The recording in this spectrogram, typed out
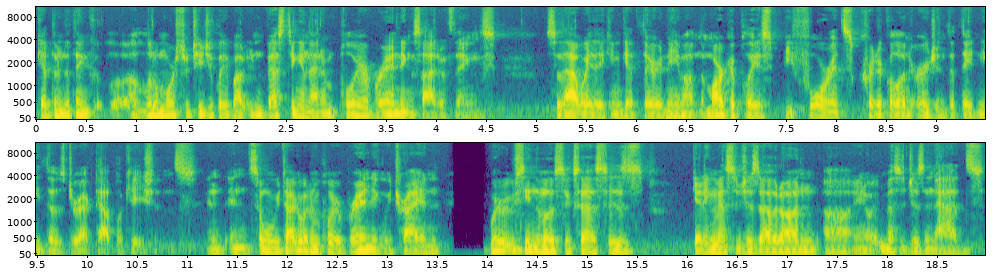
get them to think a little more strategically about investing in that employer branding side of things. So that way they can get their name out in the marketplace before it's critical and urgent that they need those direct applications. And, and so when we talk about employer branding, we try and where we've seen the most success is getting messages out on, uh, you know, messages and ads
